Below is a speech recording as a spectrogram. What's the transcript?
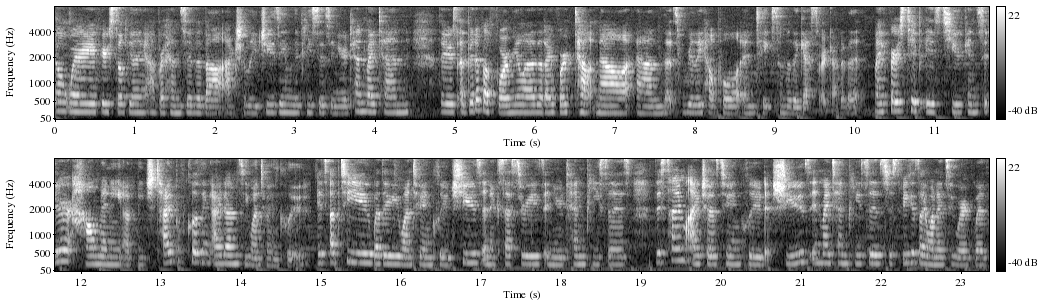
Don't worry if you're still feeling apprehensive about actually choosing the pieces in your 10 by 10. There's a bit of a formula that I've worked out now and that's really helpful and takes some of the guesswork out of it. My first tip is to consider how many of each type of clothing items you want to include. It's up to you whether you want to include shoes and accessories in your 10 pieces. This time I chose to include shoes in my 10 pieces just because I wanted to work with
